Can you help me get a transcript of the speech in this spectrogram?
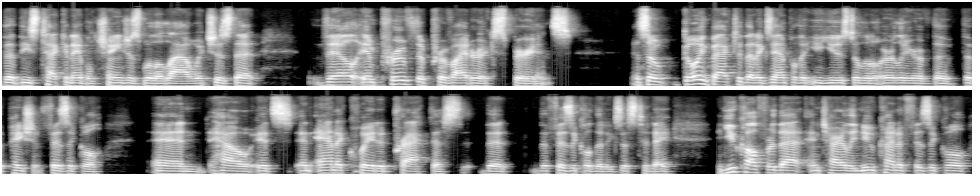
that these tech-enabled changes will allow, which is that they'll improve the provider experience. And so going back to that example that you used a little earlier of the, the patient physical and how it's an antiquated practice that the physical that exists today. And you call for that entirely new kind of physical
